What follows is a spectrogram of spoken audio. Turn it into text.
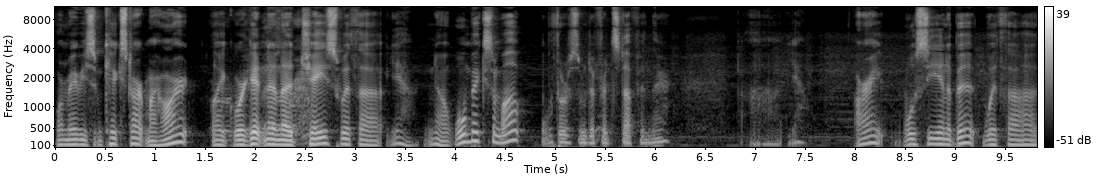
or maybe some kickstart my heart like we're getting in a chase with a yeah no we'll mix them up we'll throw some different stuff in there uh yeah. All right. We'll see you in a bit with uh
